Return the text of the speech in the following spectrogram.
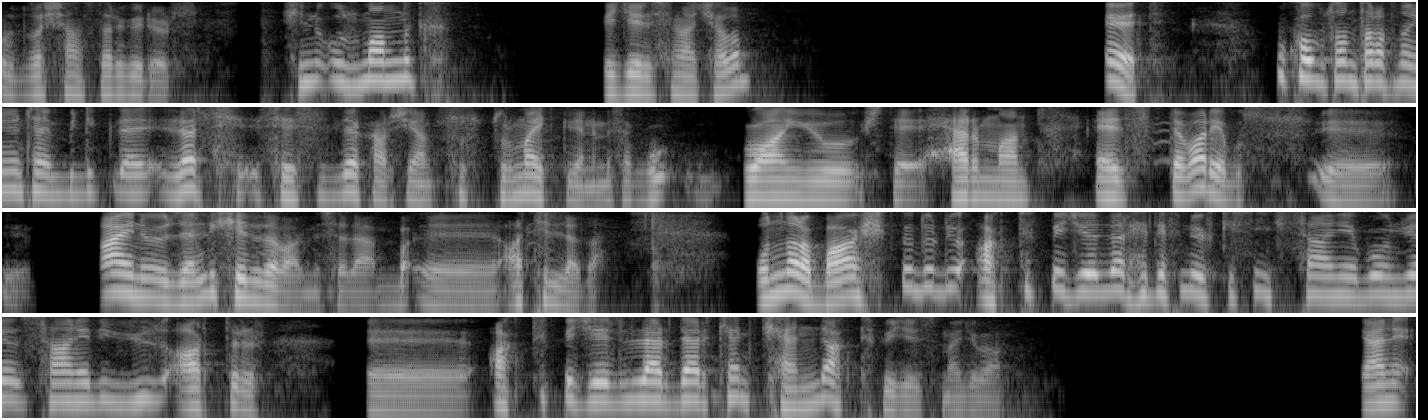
Burada da şansları görüyoruz. Şimdi uzmanlık becerisini açalım. Evet. Bu komutan tarafından yönetilen birlikler se- sessizliğe karşı yani susturma etkilerini mesela Gu- Guan Yu, işte Herman, El Cid'de var ya bu e, aynı özellik şeyde de var mesela e, Atilla'da. Onlara bağışıklıdır diyor. Aktif beceriler hedefin öfkesini 2 saniye boyunca saniyede 100 arttırır. E, aktif beceriler derken kendi aktif becerisi mi acaba? Yani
